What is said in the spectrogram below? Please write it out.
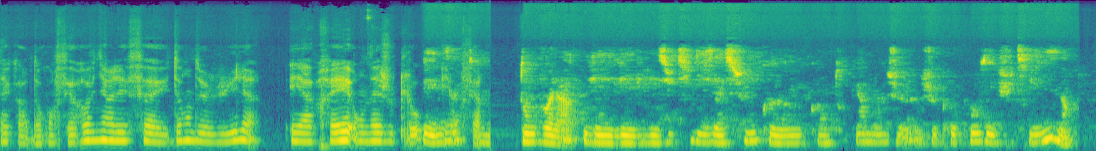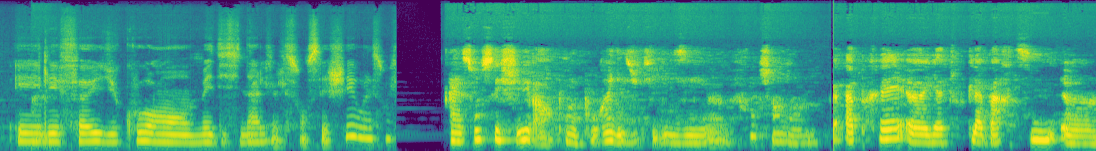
D'accord, donc on fait revenir les feuilles dans de l'huile et après on ajoute l'eau et on ferme. Donc voilà les, utilisations que, qu'en tout cas moi je, je propose et que j'utilise. Et les feuilles du coup en médicinal, elles sont séchées ou elles sont elles sont séchées, alors on pourrait les utiliser euh, fraîches. Hein, Après, euh, il y a toute la partie euh,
